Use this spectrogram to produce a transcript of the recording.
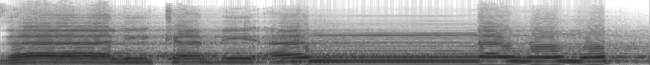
ذلك بأنهم اتبعوا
